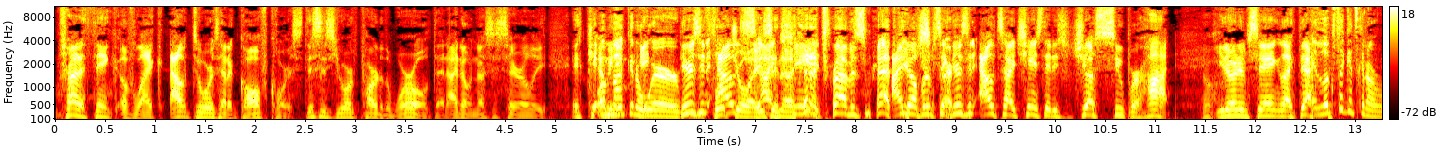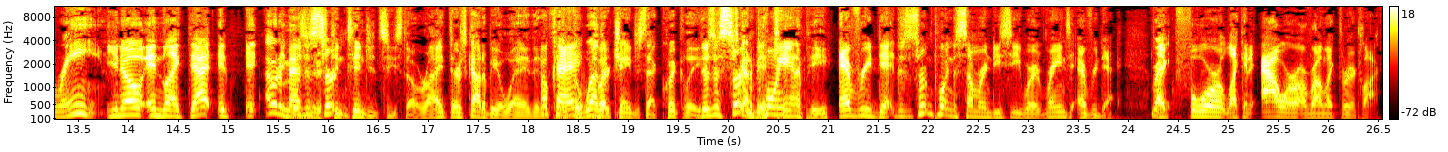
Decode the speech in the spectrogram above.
I'm trying to think of like outdoors at a golf course. This is your part of the world that I don't necessarily. It, ca- I I'm not going to wear there's an FootJoys outside in a, in a chance. Travis Matthews. I know, but I'm saying there's an outside chance that it's just super hot. Oh. You know what I'm saying? Like that. It looks like it's gonna rain. you know, and like that. It. it I would imagine a there's, certain, contingencies, though, right? There's got to be a way that if- Okay, if the weather changes that quickly, There's a certain got to be point a canopy. every day. There's a certain point in the summer in DC where it rains every day, Right. like for like an hour around like three o'clock.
